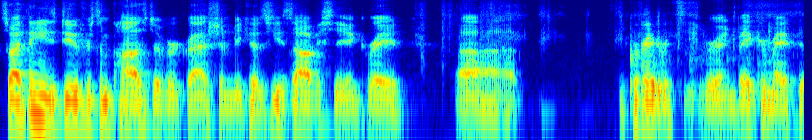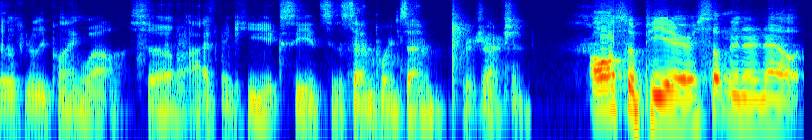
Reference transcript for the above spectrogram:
So I think he's due for some positive regression because he's obviously a great, uh, great receiver, and Baker Mayfield is really playing well. So I think he exceeds his 7.7 projection. Also, Peter, something to note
